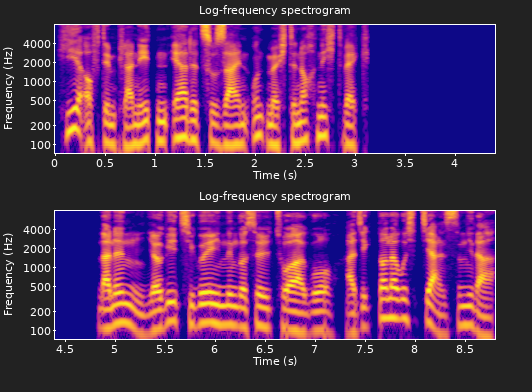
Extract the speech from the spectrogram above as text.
hier auf dem Planeten Erde zu sein und möchte noch nicht weg. 나는 여기 지구에 있는 것을 좋아하고 아직 떠나고 싶지 않습니다.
